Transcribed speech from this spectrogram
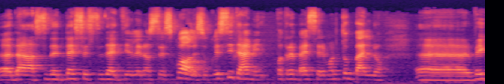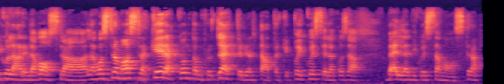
eh, da studentesse e studenti delle nostre scuole su questi temi, potrebbe essere molto bello eh, veicolare la vostra, la vostra mostra che racconta un progetto in realtà, perché poi questa è la cosa bella di questa mostra.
